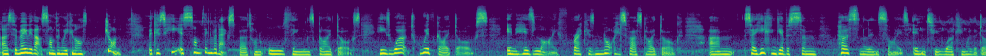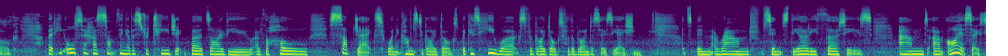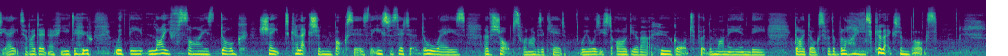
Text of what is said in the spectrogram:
Uh, so maybe that's something we can ask John, because he is something of an expert on all things guide dogs. He's worked with guide dogs in his life. Breck is not his first guide dog, um, so he can give us some personal insight into working with a dog. But he also has something of a strategic bird's eye view of the whole subject when it comes to guide dogs, because he works for Guide Dogs for the Blind Association. It's been around since the early 30s, and um, I associate, and I don't know if you do, with the life size dog shaped collection boxes that used to sit at doorways of shops when I was a kid. We always used to argue about who got to put the money in the Guide Dogs for the Blind collection box.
